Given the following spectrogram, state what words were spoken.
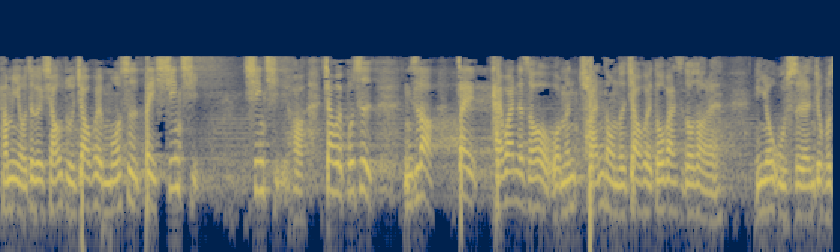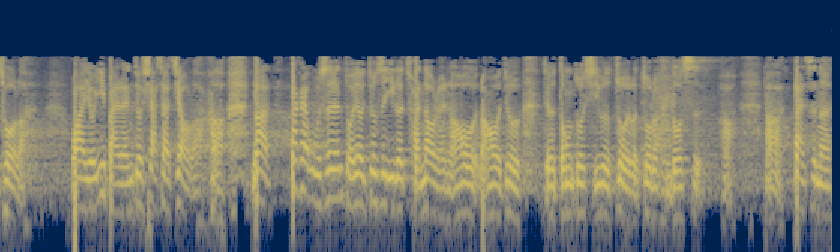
他们有这个小组教会模式被兴起，兴起哈。教会不是你知道，在台湾的时候，我们传统的教会多半是多少人？你有五十人就不错了。哇，有一百人就吓吓叫了哈。那大概五十人左右就是一个传道人，然后然后就就东做西做做了做了很多事。啊啊！但是呢，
